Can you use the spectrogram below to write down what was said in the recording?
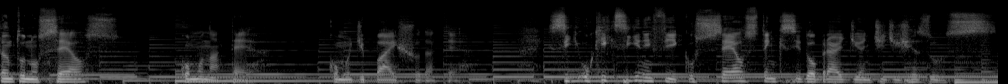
tanto nos céus, como na terra, como debaixo da terra. O que significa? Os céus têm que se dobrar diante de Jesus.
